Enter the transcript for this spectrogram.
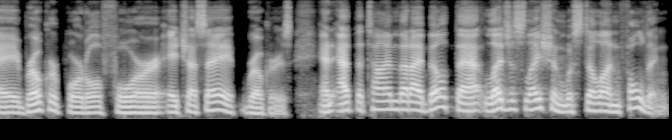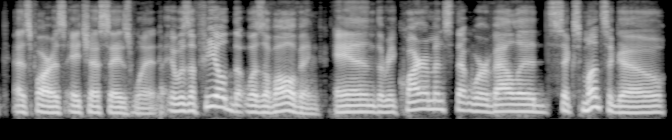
a broker portal for HSA brokers. And at the time that I built that, legislation was still unfolding as far as HSAs went. It was a field that was evolving, and the requirements that were valid six months ago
